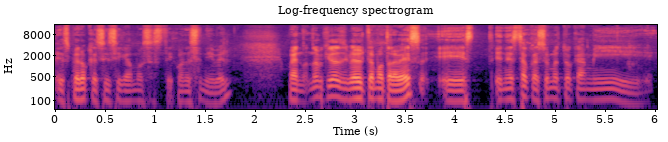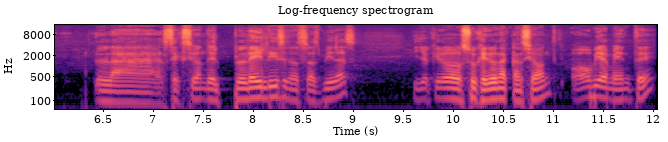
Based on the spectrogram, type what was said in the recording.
Espero que sí sigamos este, con ese nivel. Bueno, no me quiero desviar el tema otra vez. Es- en esta ocasión me toca a mí la sección del playlist de nuestras vidas. Y yo quiero sugerir una canción, obviamente,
